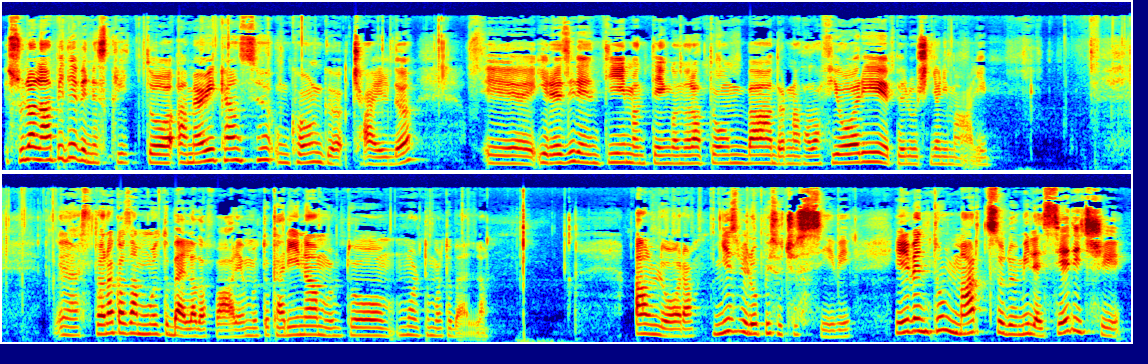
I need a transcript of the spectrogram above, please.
sulla lapide venne scritto Americans Uncorn Child e i residenti mantengono la tomba adornata da fiori e peluche di animali. È stata una cosa molto bella da fare, molto carina, molto molto molto bella. Allora, gli sviluppi successivi. Il 21 marzo 2016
